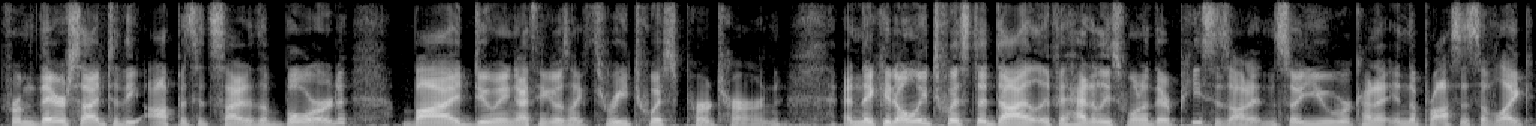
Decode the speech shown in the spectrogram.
from their side to the opposite side of the board by doing, I think it was like three twists per turn, and they could only twist a dial if it had at least one of their pieces on it, and so you were kind of in the process of like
